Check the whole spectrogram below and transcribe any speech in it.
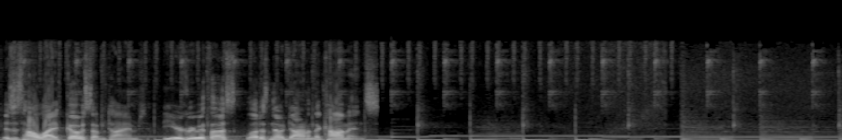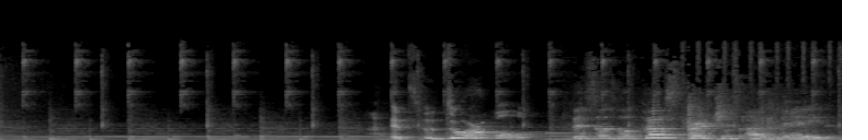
This is how life goes sometimes. Do you agree with us? Let us know down in the comments. It's adorable. This is the best purchase I've made.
